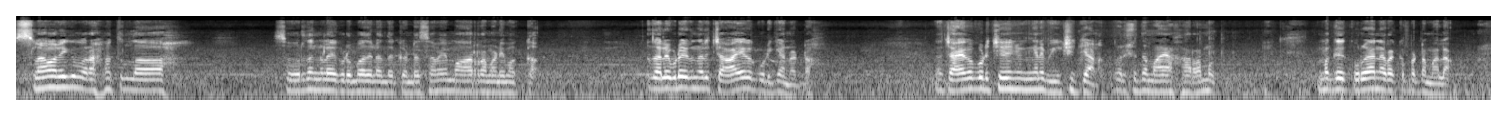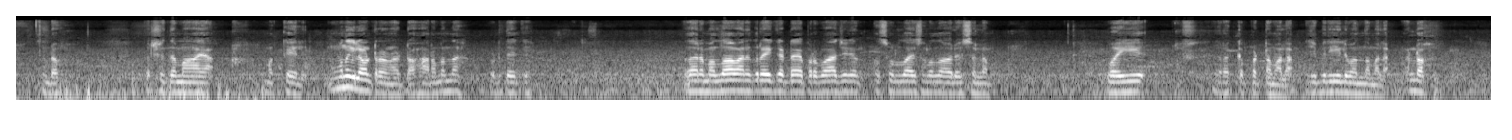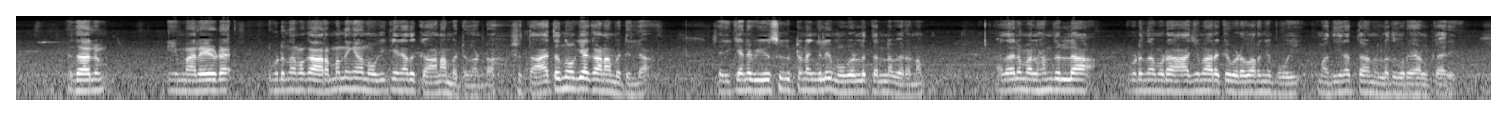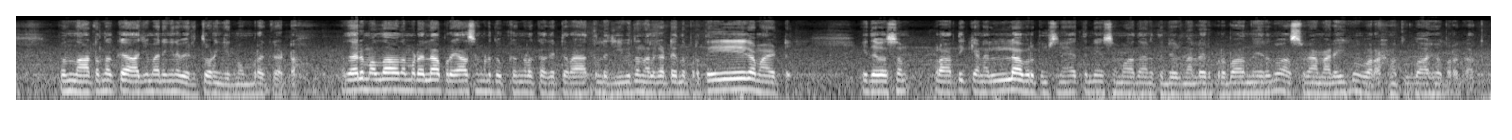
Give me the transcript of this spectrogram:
അസ്സാം വലൈക്കും വറഹമത്തുള്ള സുഹൃത്തുക്കളെ കുടുംബത്തിൽ എന്തൊക്കെയുണ്ട്? സമയം ആറര മണി മക്ക. അതായത് ഇവിടെ ഇരുന്നൊരു ചായയൊക്കെ കുടിക്കാൻ കേട്ടോ. ചായയൊക്കെ കുടിച്ച് കഴിഞ്ഞ് ഇങ്ങനെ വീക്ഷിക്കുകയാണ് പരിശുദ്ധമായ ഹറമ് നമുക്ക് ഖുർആൻ ഇറക്കപ്പെട്ട മല. ഉണ്ടോ പരിശുദ്ധമായ മക്കയിൽ. മൂന്ന് കിലോമീറ്ററാണ് കേട്ടോ ഹറമെന്ന ഇവിടത്തേക്ക്. അതായത് മല്ലാവ് അനുഗ്രഹിക്കട്ടെ. പ്രവാചകൻ റസൂലുള്ളാഹി സ്വല്ലല്ലാഹു അലൈഹി വസല്ലം വഴി ഇറക്കപ്പെട്ട മല. ജിബിരിയിൽ വന്ന മല. കണ്ടോ? ഏതായാലും ഈ മലയുടെ ഇവിടെ നമുക്ക് അറമെന്ന് ഇങ്ങനെ നോക്കിക്കഴിഞ്ഞാൽ അത് കാണാൻ പറ്റും കേട്ടോ. പക്ഷെ താഴത്ത് നോക്കിയാൽ കാണാൻ പറ്റില്ല. ശരിക്കും എന്റെ വ്യൂസ് കിട്ടണമെങ്കിൽ മുകളിൽ തന്നെ വരണം. ഏതായാലും അലഹമില്ല ഇവിടെ നമ്മുടെ ഹാജിമാരൊക്കെ വിട പറഞ്ഞ് പോയി. മദീനത്താണുള്ളത് കുറേ ആൾക്കാർ. ഇപ്പം നാട്ടിൽ നിന്നൊക്കെ ഹാജിമാരിങ്ങനെ വരുത്തു തുടങ്ങി മുമ്പൊക്കെ കേട്ടോ. ഏതായാലും അള്ളാഹു നമ്മുടെ എല്ലാ പ്രയാസങ്ങളും ദുഃഖങ്ങളൊക്കെ അകറ്റി റായത്തുള്ള ജീവിതം നൽകട്ടെ എന്ന് പ്രത്യേകമായിട്ട് ഈ ദിവസം പ്രാർത്ഥിക്കാൻ എല്ലാവർക്കും സ്നേഹത്തിന്റെയും സമാധാനത്തിന്റെയും ഒരു നല്ലൊരു പ്രഭാതം നേരുന്നു. അസ്സാം വലൈക്കും വാഹമത്തല്ലാഹി വാബർക്കാത്തു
